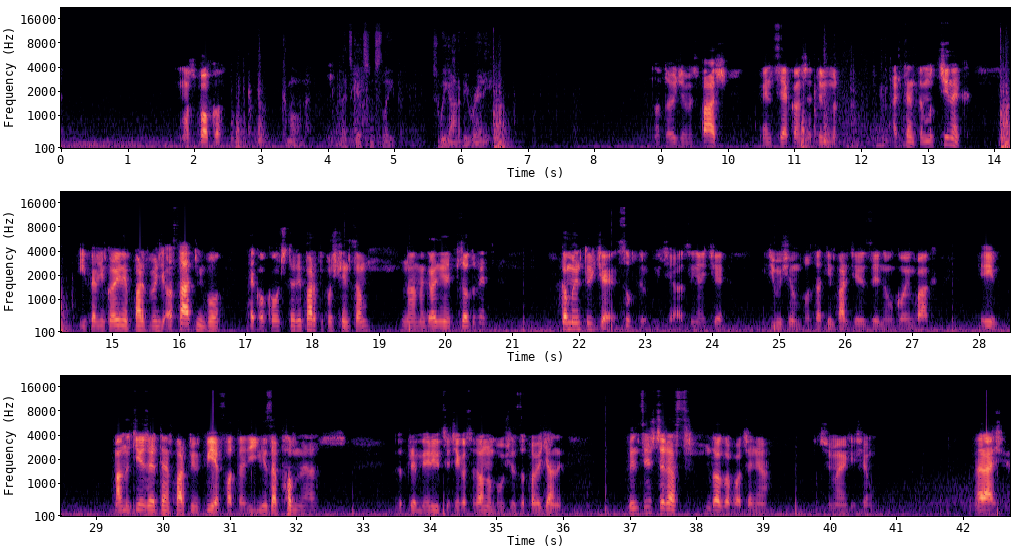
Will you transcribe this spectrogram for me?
No spoko. Come on, let's get some sleep. So we gotta be ready. No to idziemy spać. Więc ja kończę tym akcentem odcinek. I pewnie kolejny part będzie ostatnim, bo tak około 4 party poświęcam na nagranie epizodu, więc komentujcie, subskrybujcie, oceniajcie. Widzimy się w ostatnim parcie z No Going Back. I mam nadzieję, że ten part mnie wbije w fotel i nie zapomnę aż do premiery trzeciego sezonu, już jest zapowiedziany. Więc jeszcze raz do zobaczenia. Trzymajcie się. Na razie.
